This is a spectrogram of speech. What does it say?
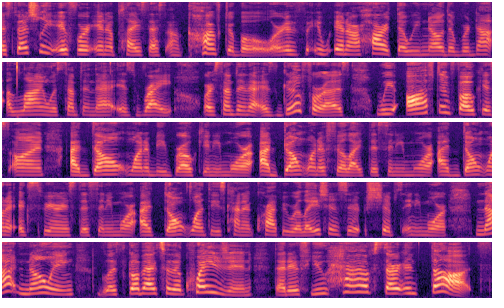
especially if we're in a place that's uncomfortable or if in our heart that we know that we're not aligned with something that is right or something that is good for us, we often focus on I don't want to be broke anymore. I don't want to feel like this anymore. I don't want to experience this anymore. I don't want these kind of crappy relationships anymore. Not knowing, let's go back to the equation that if you have certain thoughts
